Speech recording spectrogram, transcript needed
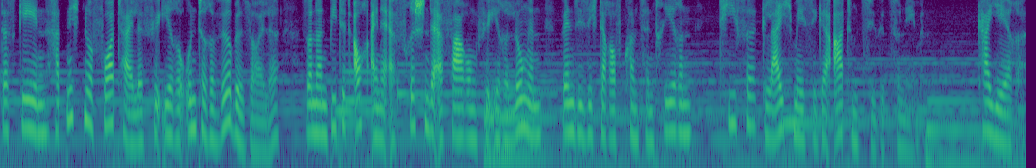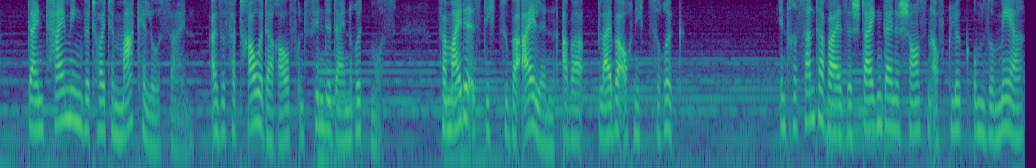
Das Gehen hat nicht nur Vorteile für ihre untere Wirbelsäule, sondern bietet auch eine erfrischende Erfahrung für ihre Lungen, wenn sie sich darauf konzentrieren, tiefe, gleichmäßige Atemzüge zu nehmen. Karriere. Dein Timing wird heute makellos sein, also vertraue darauf und finde deinen Rhythmus. Vermeide es, dich zu beeilen, aber bleibe auch nicht zurück. Interessanterweise steigen deine Chancen auf Glück umso mehr,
